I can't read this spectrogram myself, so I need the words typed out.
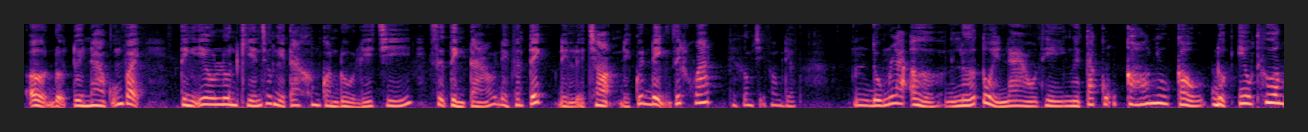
ở độ tuổi nào cũng vậy tình yêu luôn khiến cho người ta không còn đủ lý trí sự tỉnh táo để phân tích để lựa chọn để quyết định dứt khoát. Phải không chị phong điệp? Ừ, đúng là ở lứa tuổi nào thì người ta cũng có nhu cầu được yêu thương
